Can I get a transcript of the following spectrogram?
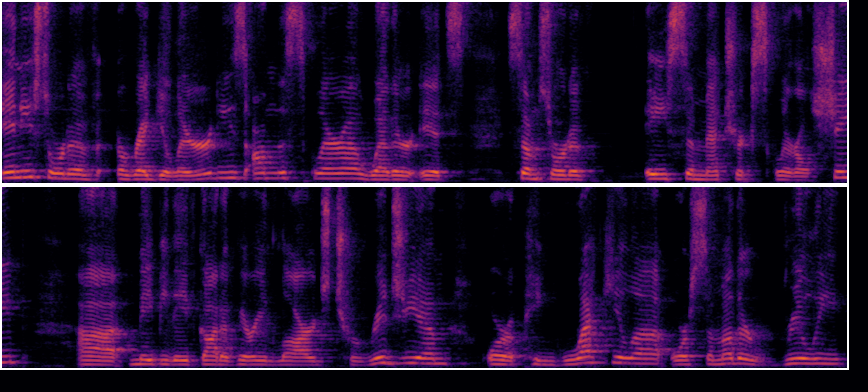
any sort of irregularities on the sclera, whether it's some sort of asymmetric scleral shape, uh, maybe they've got a very large pterygium or a pinguecula or some other really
